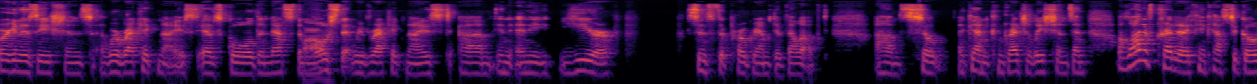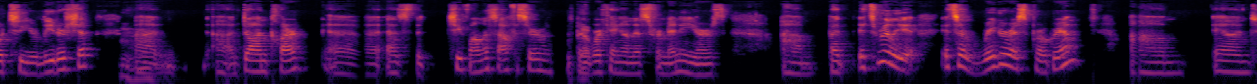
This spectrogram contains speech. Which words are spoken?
organizations were recognized as gold and that's the wow. most that we've recognized um, in any year since the program developed um, so again congratulations and a lot of credit i think has to go to your leadership mm-hmm. uh, uh, Dawn Clark uh, as the chief wellness officer who's been yep. working on this for many years. Um, but it's really it's a rigorous program, um, and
